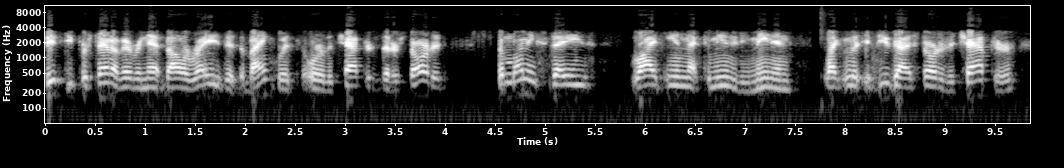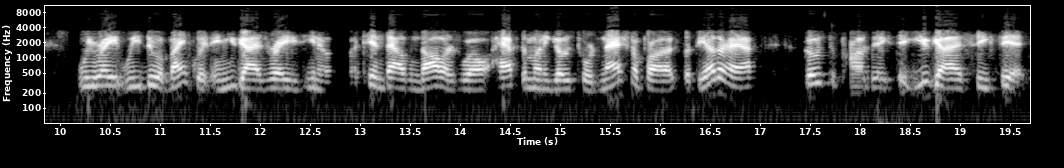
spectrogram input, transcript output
50% of every net dollar raised at the banquets or the chapters that are started, the money stays right in that community. Meaning, like if you guys started a chapter, we raise, we do a banquet, and you guys raise, you know, ten thousand dollars. Well, half the money goes towards national products, but the other half goes to projects that you guys see fit.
